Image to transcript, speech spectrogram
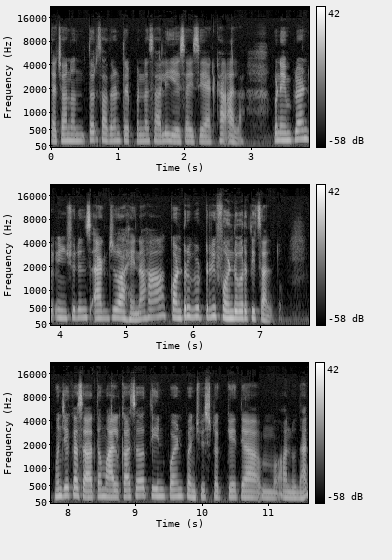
त्याच्यानंतर साधारण त्रेपन्न साली E S I C act हा आला. पण एम्प्लॉयमेंट इन्शुरन्स ॲक्ट जो आहे ना हा कॉन्ट्रीब्युटरी फंडवरती चालतो. म्हणजे कसं आता मालकाचं तीन पॉईंट पंचवीस टक्के त्या अनुदान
